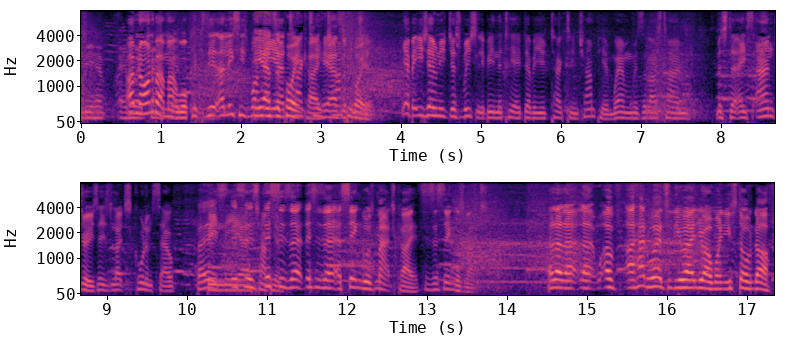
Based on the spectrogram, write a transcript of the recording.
hev- I'm not on about Matt? Walker because at least he's won He the has a uh, point, tag Kai, team he has a point. Yeah, but he's only just recently been the TAW tag team champion. When was the last time Mr. Ace Andrews, as he likes to call himself, But been this, the this uh, is champion? this is a this is a, a singles match, Kai. This is a singles match. Uh, look, look, look, I've, I had words with you earlier on when you stormed off,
